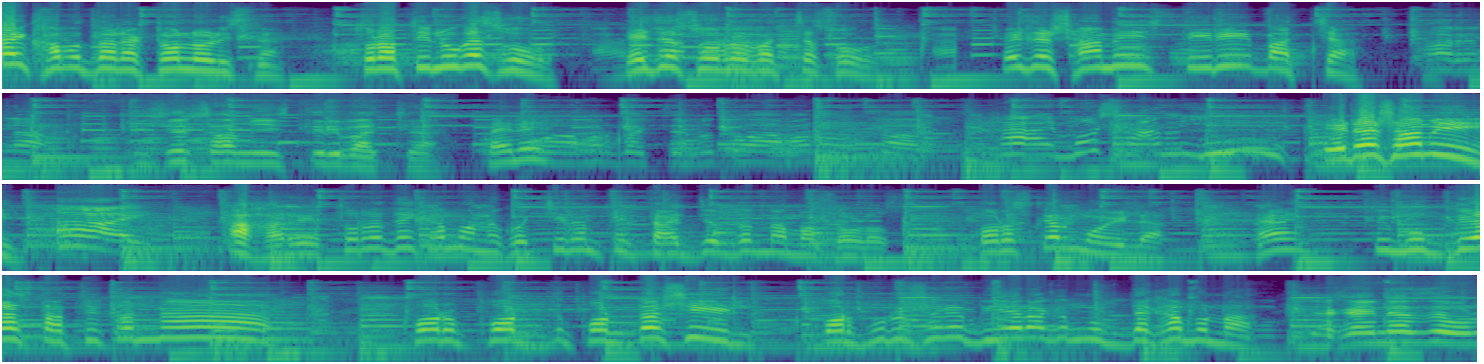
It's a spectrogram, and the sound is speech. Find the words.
এই খবরদার একটা লড়িস না। তোরা তিনুকে চোর এই যে চোরের বাচ্চা চোর। এই যে স্বামী স্ত্রী বাচ্চা। আরে না কিসের স্বামী স্ত্রী বাচ্চা? তাইলে? আমার বাচ্চা না তো আমার হাই মোর স্বামী। এটা স্বামী? হাই। আহারে তোরা দেখে মনে করছিলাম তুই তার জন্য নামাজ পড়স। পরস্কার মহিলা। হ্যাঁ তুই মুখ দিয়াস তা তুই কর না। পর্দাশীল পরপুরুষের বিয়ের আগে মুখ দেখাবো না। দেখাই না যে ওর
